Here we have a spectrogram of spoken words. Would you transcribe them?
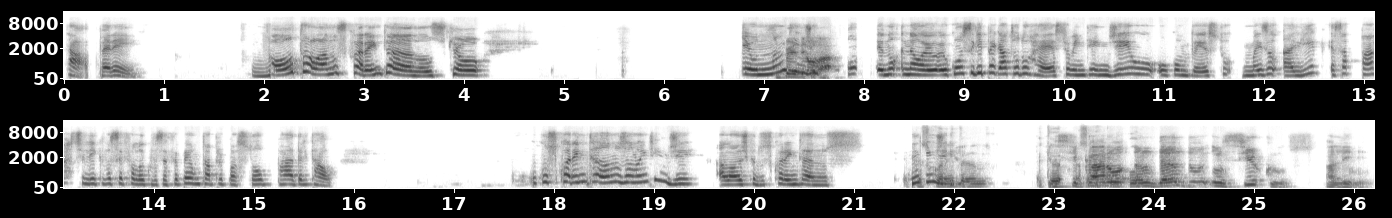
Tá, peraí. Volta lá nos 40 anos, que eu. Eu não entendi. lá. Eu não, não eu, eu consegui pegar todo o resto, eu entendi o, o contexto, mas eu- ali, essa parte ali que você falou, que você foi perguntar para o pastor, o padre e tal. Com os 40 anos eu não entendi a lógica dos 40 anos. Não entendi. 40 anos. É que Eles ficaram andando em círculos, Aline.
